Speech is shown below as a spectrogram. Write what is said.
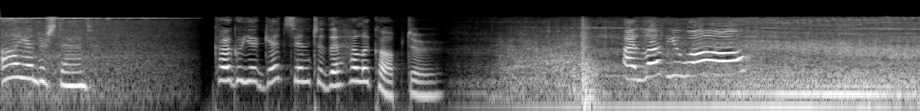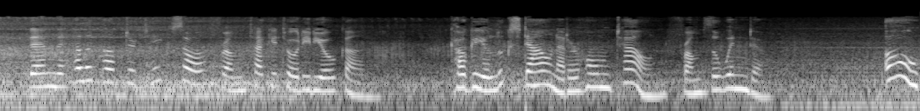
I understand. Kaguya gets into the helicopter. I love you all! Then the helicopter takes off from Taketori Ryokan. Kaguya looks down at her hometown from the window. Oh,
